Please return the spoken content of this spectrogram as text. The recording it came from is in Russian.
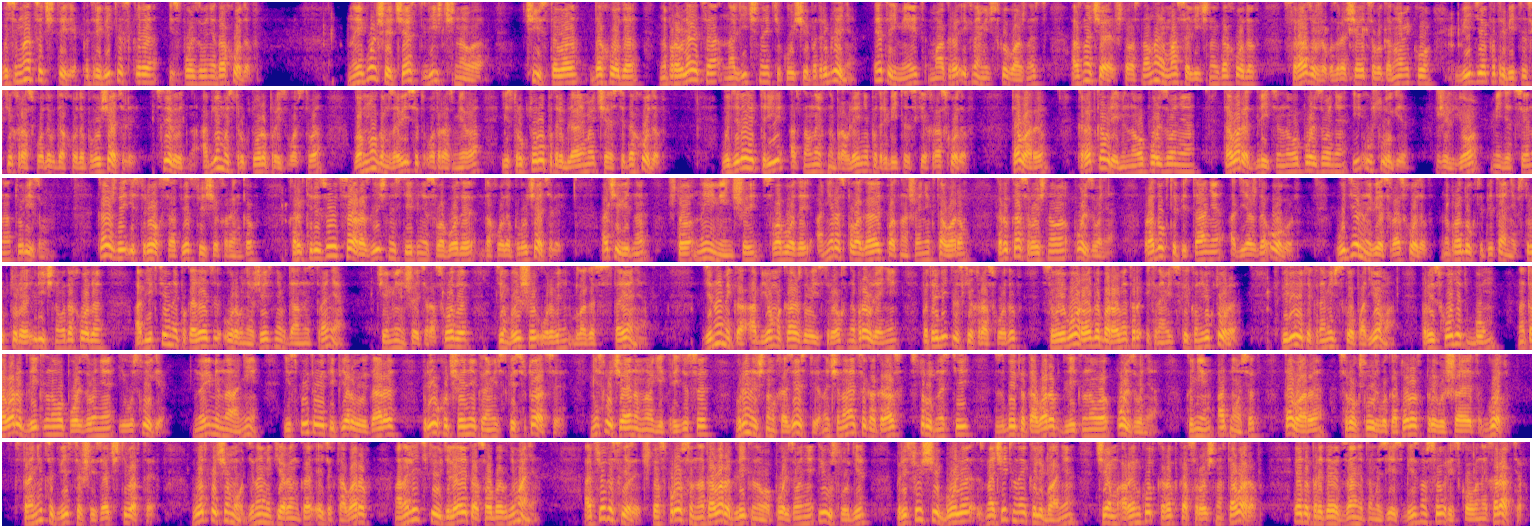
18.4. Потребительское использование доходов. Наибольшая часть личного чистого дохода направляется на личное текущее потребление. Это имеет макроэкономическую важность, означая, что основная масса личных доходов сразу же возвращается в экономику в виде потребительских расходов доходополучателей. Следовательно, объем и структура производства во многом зависят от размера и структуры потребляемой части доходов. Выделяют три основных направления потребительских расходов. Товары кратковременного пользования, товары длительного пользования и услуги – жилье, медицина, туризм. Каждый из трех соответствующих рынков характеризуется различной степенью свободы доходополучателей. Очевидно, что наименьшей свободой они располагают по отношению к товарам краткосрочного пользования – продукты питания, одежда, обувь. Удельный вес расходов на продукты питания в структуре личного дохода – объективный показатель уровня жизни в данной стране. Чем меньше эти расходы, тем выше уровень благосостояния. Динамика объема каждого из трех направлений потребительских расходов – своего рода барометр экономической конъюнктуры. В период экономического подъема происходит бум на товары длительного пользования и услуги. Но именно они испытывают и первые удары при ухудшении экономической ситуации. Не случайно многие кризисы в рыночном хозяйстве начинаются как раз с трудностей сбыта товаров длительного пользования. К ним относят товары, срок службы которых превышает год. Страница 264. Вот почему динамике рынка этих товаров аналитики уделяют особое внимание. Отсюда следует, что спросу на товары длительного пользования и услуги присущи более значительные колебания, чем рынку краткосрочных товаров. Это придает занятому здесь бизнесу рискованный характер.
